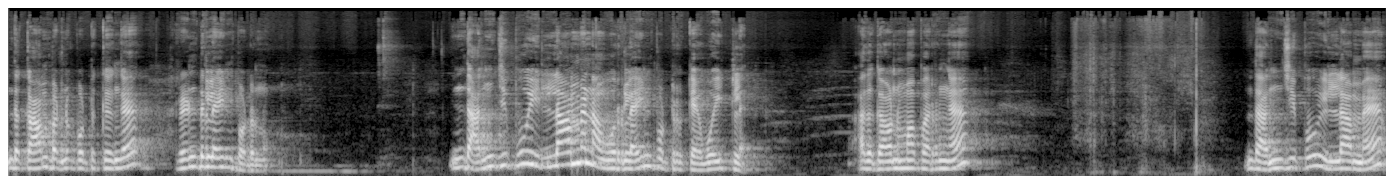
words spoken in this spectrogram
இந்த காம்பவுண்டும் போட்டுக்கோங்க. ரெண்டு லைன் போடணும். இந்த அஞ்சு பூ இல்லாமல் நான் ஒரு லைன் போட்டிருக்கேன் ஒயிட்டில் அதை கவனமாக பாருங்கள் இந்த அஞ்சு பூ இல்லாமல்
